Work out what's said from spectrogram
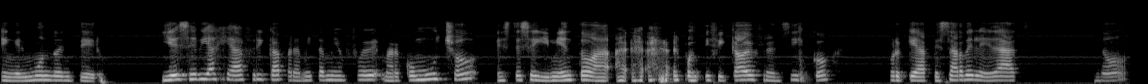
en el mundo entero. Y ese viaje a África para mí también fue, marcó mucho este seguimiento al pontificado de Francisco, porque a pesar de la edad, ¿no?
